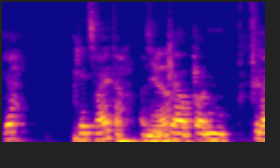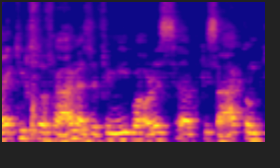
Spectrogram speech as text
ja, geht's weiter. Also ja. ich glaube, ähm, vielleicht gibt's noch Fragen. Also für mich war alles äh, gesagt und,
